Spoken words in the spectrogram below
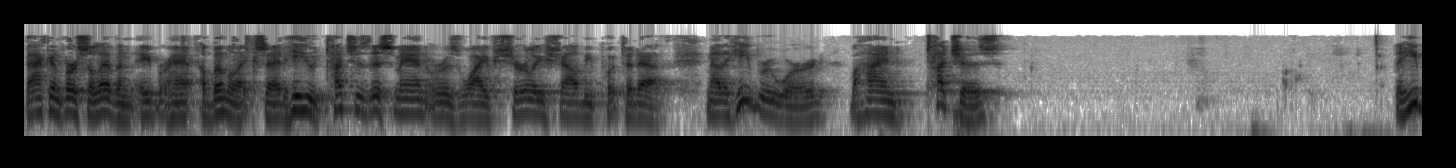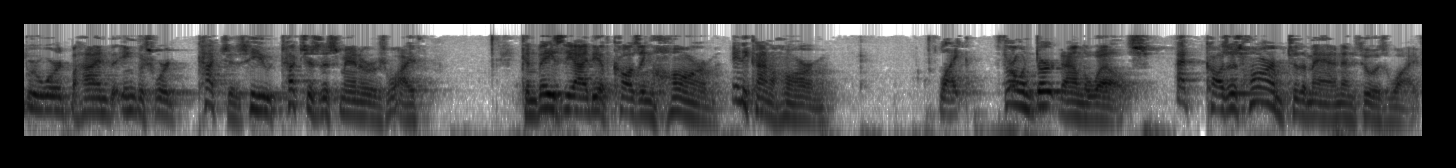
back in verse 11, Abraham, Abimelech said, he who touches this man or his wife surely shall be put to death. Now the Hebrew word behind touches, the Hebrew word behind the English word touches, he who touches this man or his wife, conveys the idea of causing harm, any kind of harm, like throwing dirt down the wells. That causes harm to the man and to his wife.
